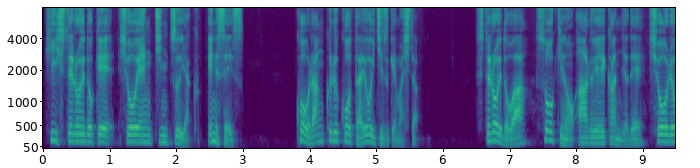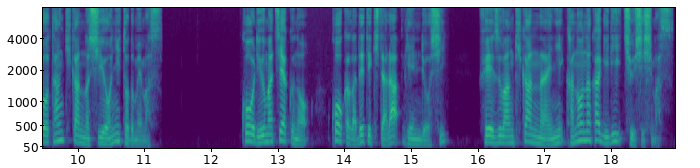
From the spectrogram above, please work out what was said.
非ステロイド系消炎鎮痛薬、エヌセイズ、抗ランクル抗体を位置づけました。ステロイドは早期の RA 患者で少量短期間の使用にとどめます。抗リウマチ薬の効果が出てきたら減量し、フェーズ1期間内に可能な限り中止します。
